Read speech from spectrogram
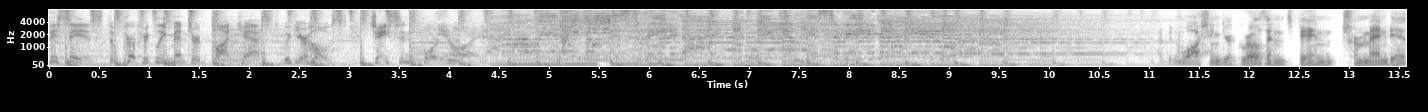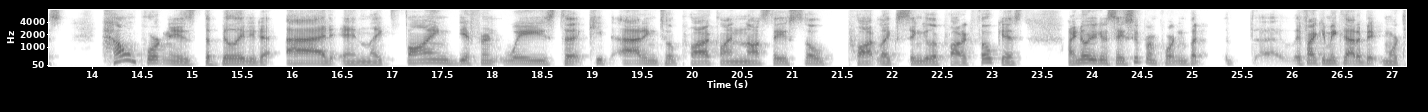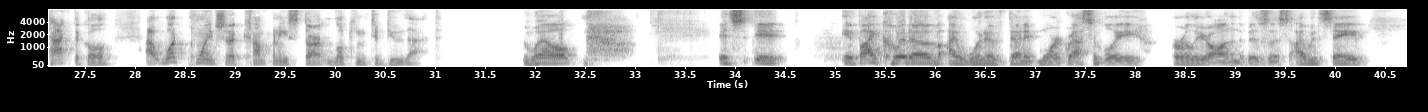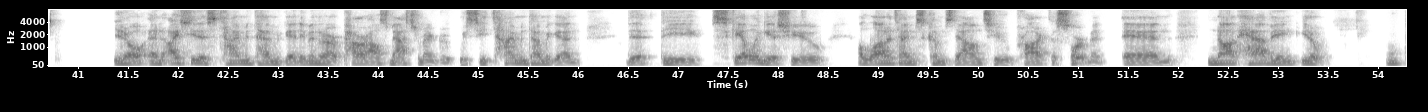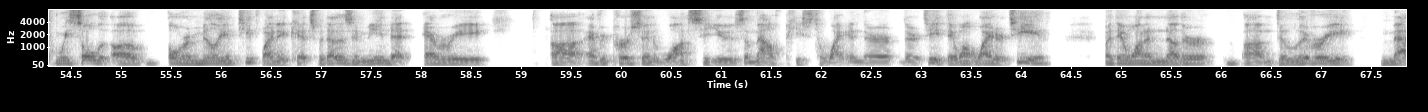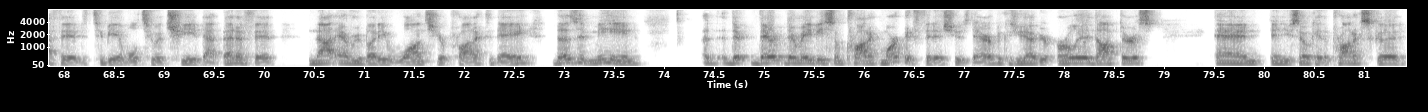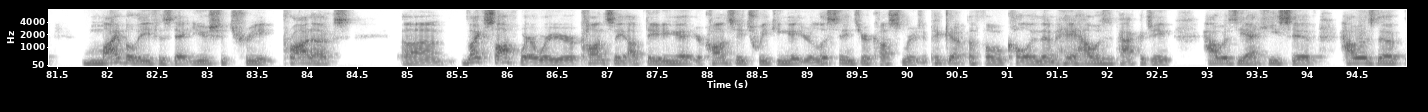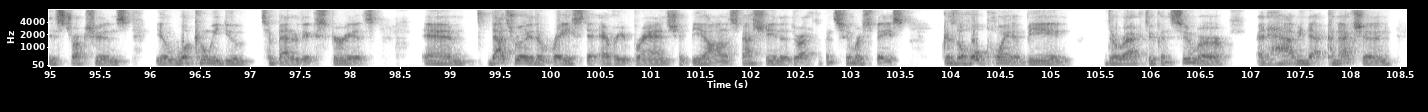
This is the Perfectly Mentored Podcast with your host, Jason Portnoy. I've been watching your growth and it's been tremendous. How important is the ability to add and like find different ways to keep adding to a product line, not stay so pro- like singular product focused? I know you're going to say super important, but uh, if I can make that a bit more tactical, at what point should a company start looking to do that? Well, it's it. If I could have, I would have done it more aggressively earlier on in the business. I would say, you know, and I see this time and time again, even in our powerhouse mastermind group, we see time and time again that the scaling issue a lot of times comes down to product assortment and not having, you know, we sold uh, over a million teeth whitening kits, but that doesn't mean that every uh, every person wants to use a mouthpiece to whiten their their teeth. They want whiter teeth, but they want another um, delivery method to be able to achieve that benefit. Not everybody wants your product today. Doesn't mean uh, there, there there may be some product market fit issues there because you have your early adopters, and and you say, okay, the product's good my belief is that you should treat products um, like software where you're constantly updating it, you're constantly tweaking it, you're listening to your customers, you're picking up the phone, calling them, hey, how is the packaging? How is the adhesive? How is the instructions? You know, what can we do to better the experience? And that's really the race that every brand should be on, especially in the direct to consumer space, because the whole point of being direct to consumer and having that connection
